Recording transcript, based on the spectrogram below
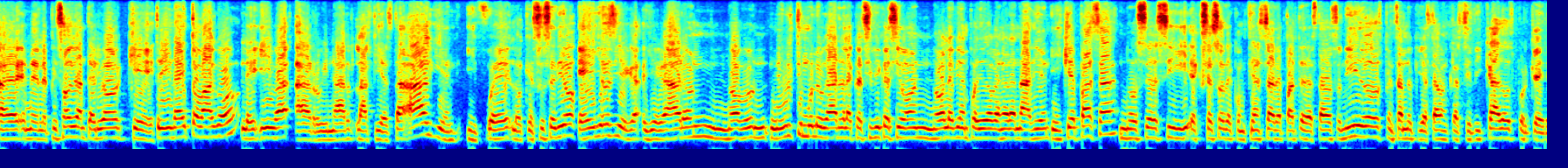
uh, en el episodio anterior que Trinidad y Tobago le iba a arruinar la fiesta a alguien y fue lo que sucedió. Ellos llega, llegaron no, en último lugar de la clasificación, no le habían podido ganar a nadie. ¿Y qué pasa? No sé si exceso de confianza de parte de Estados Unidos, pensando que ya estaban clasificados porque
